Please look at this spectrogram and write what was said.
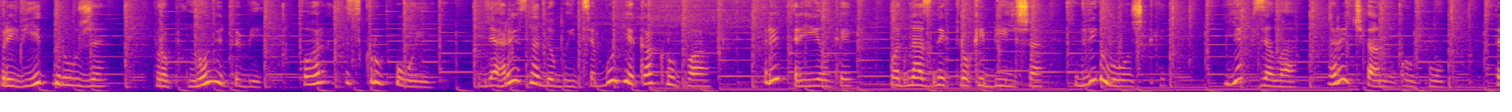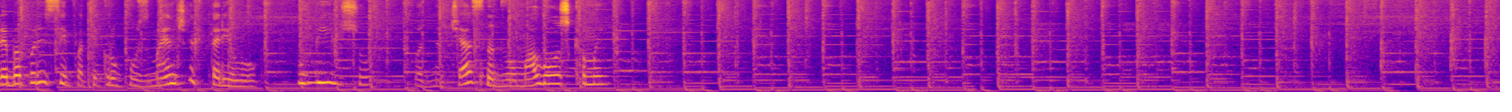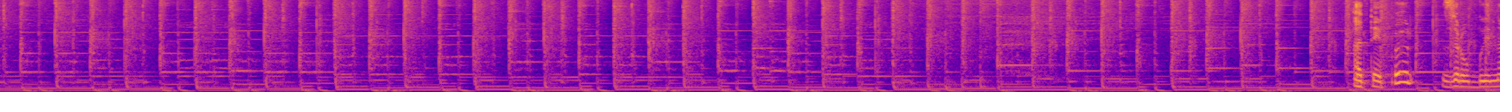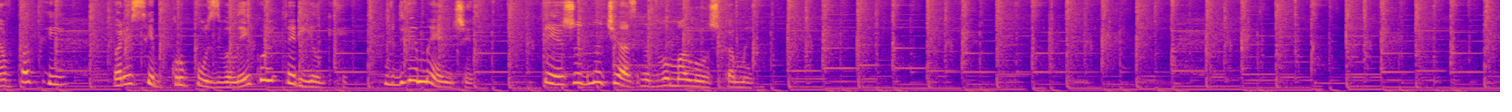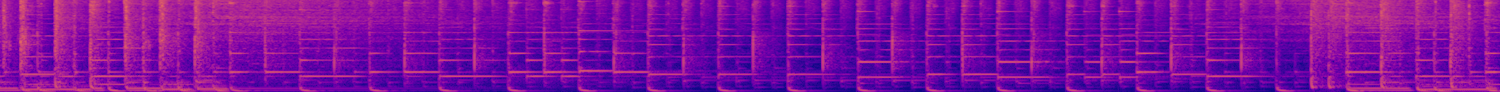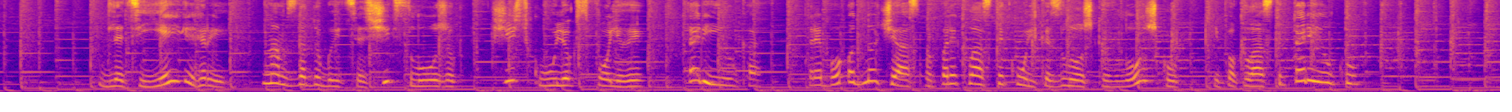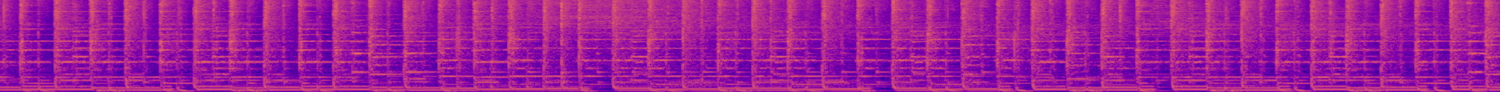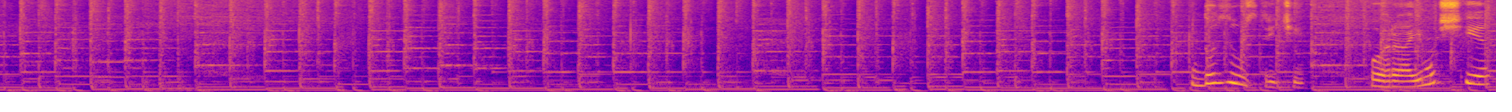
Привіт, друже! Пропоную тобі пограти з крупою. Для гри знадобиться будь-яка крупа, три тарілки, одна з них трохи більша, дві ложки. Я взяла гречану крупу. Треба пересипати крупу з менших тарілок у більшу, одночасно двома ложками. А тепер зроби навпаки. Пересип крупу з великої тарілки в дві менших, теж одночасно двома ложками. Для цієї гри нам знадобиться 6 ложок, 6 кульок з фольги, тарілка. Треба одночасно перекласти кульки з ложки в ложку і покласти в тарілку. До зустрічі! Пограємо ще!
